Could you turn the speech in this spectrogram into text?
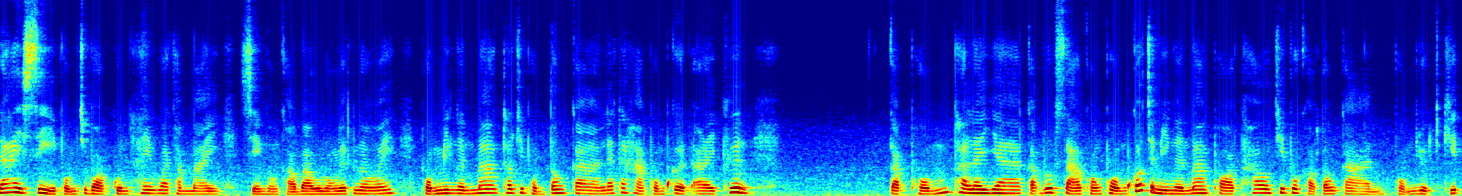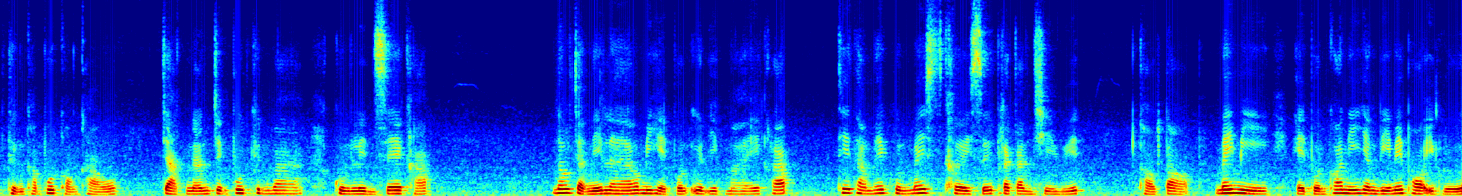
ได้สิผมจะบอกคุณให้ว่าทำไม เสียงของเขาเบาลงเล็กน้อย ผมมีเงินมากเท่าที่ผมต้องการ และถ้าหากผมเกิดอะไรขึ้น กับผมภรรยากับลูกสาวของผมก็จะมีเงินมากพอเท่าที่พวกเขาต้องการ ผมหยุดคิดถึงคำพูดของเขา จากนั้นจึงพูดขึ้นว่า คุณลินเซ่ครับ นอกจากนี้แล้วมีเหตุผลอื่นอีกไหมครับ ที่ทำให้คุณไม่เคยซื้อประกันชีวิต เขาตอบ ไม่มีเหตุผลข้อนี้ยังดีไม่พออีกหรือ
